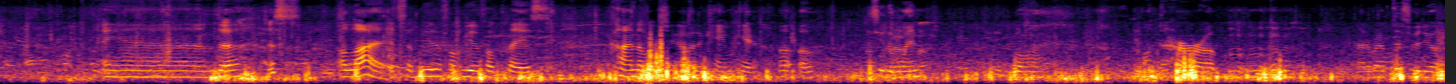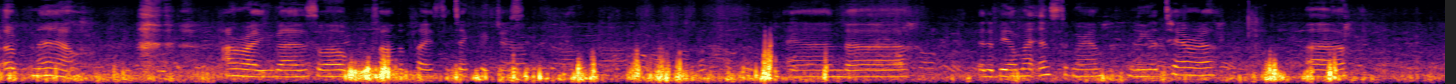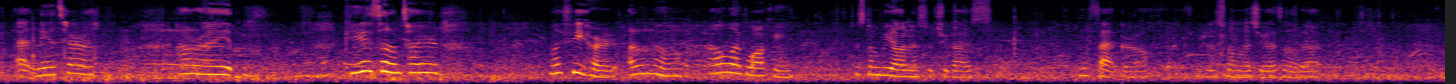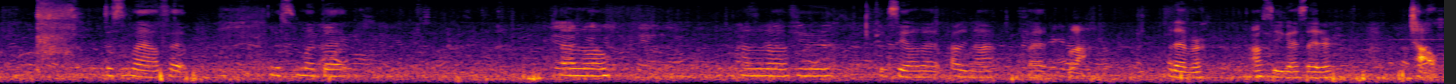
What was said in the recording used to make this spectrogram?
And uh, just a lot. It's a beautiful, beautiful place. Kind of wishing I would have came here. Uh-oh. See the wind? Blowing. Want to hurry up. Mm-mm-mm. Gotta wrap this video up now. Alright, you guys. Well, we found a place to take pictures. And uh, it'll be on my Instagram, Nia Tarah. Uh, at Nia Tarah. Alright. Can you guys tell I'm tired? My feet hurt. I don't know. I don't like walking. Just gonna be honest with you guys. I'm a fat girl. Just gonna let you guys know that. This is my outfit. This is my gut. I don't know. I don't know if you can see all that. Probably not. But blah. Whatever. I'll see you guys later. Ciao.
